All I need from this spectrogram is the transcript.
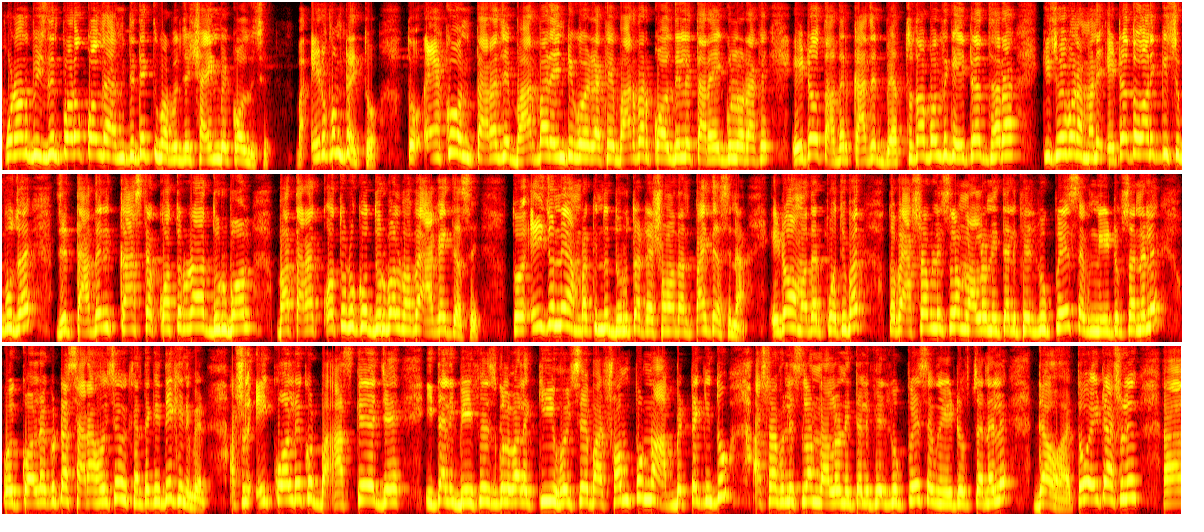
পনেরো, বিশ দিন পরেও কল দেয়, আমি তো দেখতে পারব যে শাইন ভাই কল দিছে বা এরকম এরকমটাই তো। তো এখন তারা যে বারবার এন্ট্রি করে রাখে, বারবার কল দিলে তারা এগুলো রাখে, এটাও তাদের কাজের ব্যর্থতা বলতে কি এটার দ্বারা কিছু হবে না। মানে এটা তো অনেক কিছু বোঝায় যে তাদের কাজটা কতটা দুর্বল বা তারা কতটুকু দুর্বলভাবে আগাইতেছে। তো এই জন্যে আমরা কিন্তু দ্রুত একটা সমাধান পাইতেছি না। এটাও আমাদের প্রতিবাদ। তবে Ashraful Islam Lalon Italy Facebook page এবং ইউটিউব চ্যানেলে ওই কল রেকর্ডটা সারা হয়েছে, ওইখান থেকে দেখে নেবেন। আসলে এই কল রেকর্ড বা আজকে যে ইতালি বিএফএস গ্লোবালে কি হয়েছে বা সম্পূর্ণ আপডেটটা কিন্তু Ashraful Islam Lalon Italy Facebook page এবং ইউটিউব চ্যানেলে দেওয়া হয়। তো এটা আসলে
